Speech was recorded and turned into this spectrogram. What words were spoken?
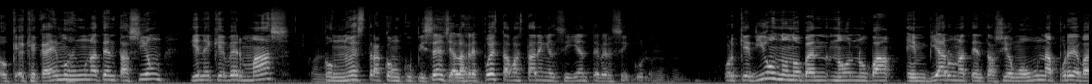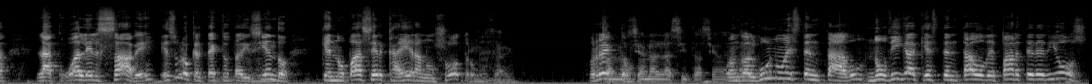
o que, que caemos en una tentación, tiene que ver más Con- con nuestra concupiscencia. La respuesta va a estar en el siguiente versículo. Porque Dios no nos, va, no nos va a enviar una tentación o una prueba, la cual Él sabe, eso es lo que el texto está diciendo, que nos va a hacer caer a nosotros. Exacto. ¿Correcto? Conociendo la situación. Cuando ¿no? alguno es tentado, no diga que es tentado de parte de Dios,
